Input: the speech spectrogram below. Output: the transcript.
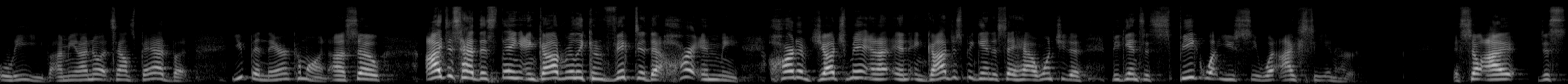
leave? I mean, I know it sounds bad, but you've been there. Come on. Uh, so, I just had this thing, and God really convicted that heart in me, heart of judgment. And, I, and, and God just began to say, Hey, I want you to begin to speak what you see, what I see in her. And so I just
